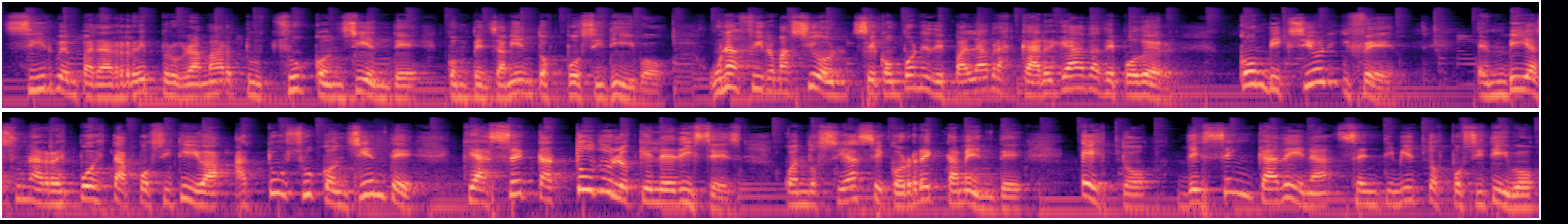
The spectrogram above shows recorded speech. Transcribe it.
sirven para reprogramar tu subconsciente con pensamientos positivos. Una afirmación se compone de palabras cargadas de poder, convicción y fe. Envías una respuesta positiva a tu subconsciente que acepta todo lo que le dices. Cuando se hace correctamente, esto desencadena sentimientos positivos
